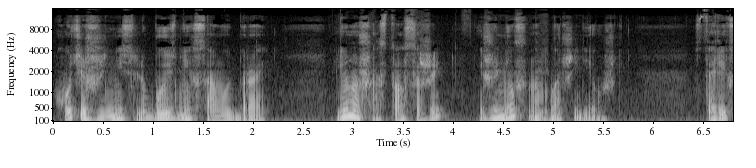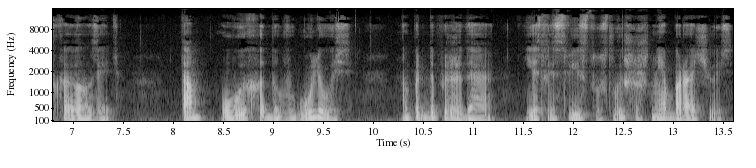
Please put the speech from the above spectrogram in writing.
Хочешь женись, любую из них сам выбирай. Юноша остался жить и женился на младшей девушке. Старик сказал зятю, там у выхода выгуливайся, но предупреждаю, если свист услышишь, не оборачивайся,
